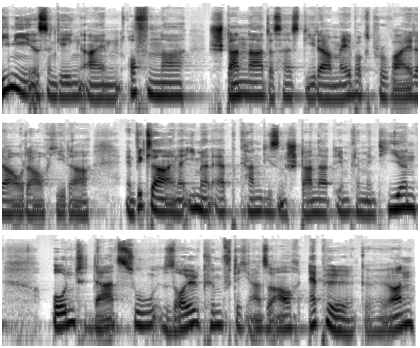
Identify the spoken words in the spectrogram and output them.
Beamy ist hingegen ein offener Standard, das heißt jeder Mailbox-Provider oder auch jeder Entwickler einer E-Mail-App kann diesen Standard implementieren und dazu soll künftig also auch Apple gehören.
